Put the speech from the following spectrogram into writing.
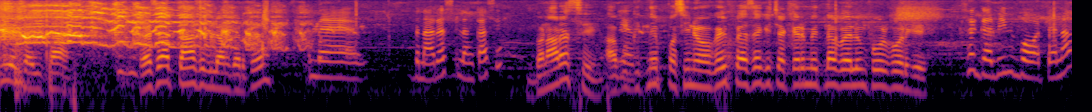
ये सही था। वैसे आप कहाँ से बिलोंग करते हो? मैं बनारस लंका से। बनारस से? आपको कितने पसीने हो गए पैसे के चक्कर में इतना बैलून फोड़ फोड़ के। सर गर्मी भी बहुत है ना।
